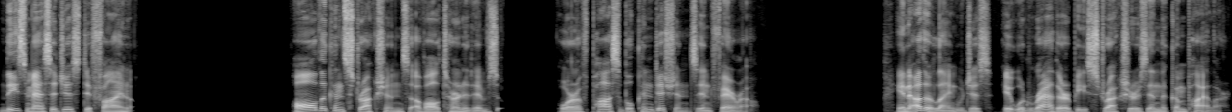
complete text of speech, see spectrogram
These messages define all the constructions of alternatives or of possible conditions in Pharo. In other languages, it would rather be structures in the compiler.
